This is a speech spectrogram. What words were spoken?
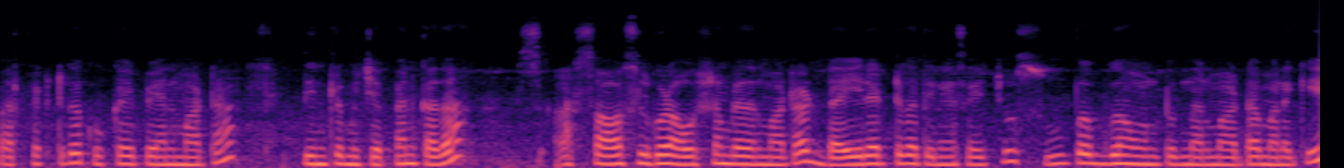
పర్ఫెక్ట్గా కుక్ అయిపోయాయి అనమాట దీంట్లో మీకు చెప్పాను కదా సాసులు కూడా అవసరం లేదనమాట డైరెక్ట్గా తినేసేయచ్చు. సూపర్గా ఉంటుందన్నమాట మనకి.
